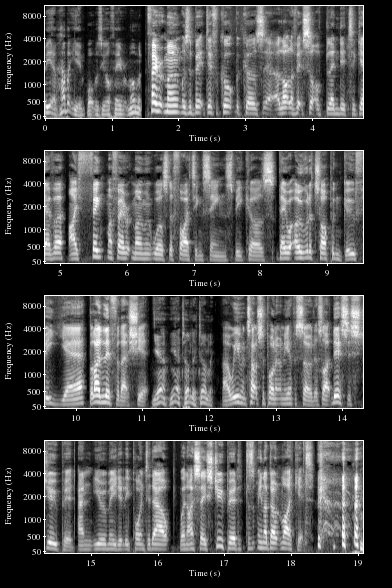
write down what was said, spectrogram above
but yeah, how about you? What was your favourite moment? Favourite moment was a bit difficult because a lot of it sort of blended together. I think my favourite moment was the fighting scenes because they were over the top and goofy, yeah, but I live for that shit. Yeah, yeah, totally, totally. Uh, we even touched upon it on the episode. It's like, this is stupid. And you immediately pointed out, when I say stupid, doesn't mean I don't like it.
